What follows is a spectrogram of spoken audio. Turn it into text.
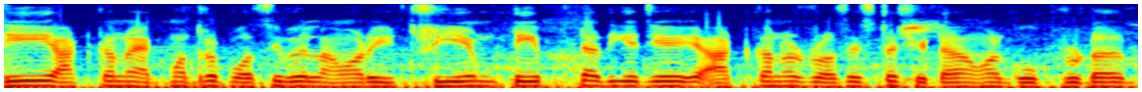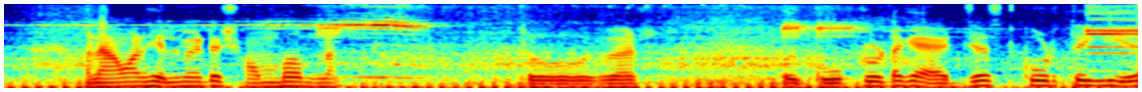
দিয়ে আটকানো একমাত্র পসিবল আমার ওই থ্রি এম টেপটা দিয়ে যে আটকানোর প্রসেসটা সেটা আমার গোপ্রোটা মানে আমার হেলমেটে সম্ভব না। তো এবার ওই গোপ্রোটাকে অ্যাডজাস্ট করতে গিয়ে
